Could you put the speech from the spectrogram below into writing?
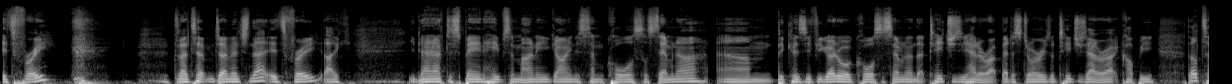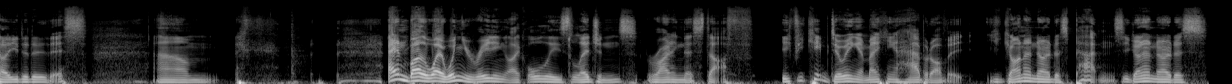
it's free. did, I t- did I mention that? It's free. Like, you don't have to spend heaps of money going to some course or seminar um, because if you go to a course or seminar that teaches you how to write better stories or teaches you how to write copy, they'll tell you to do this. Um, and by the way, when you're reading like all these legends writing their stuff, if you keep doing it, making a habit of it, you're gonna notice patterns. You're gonna notice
